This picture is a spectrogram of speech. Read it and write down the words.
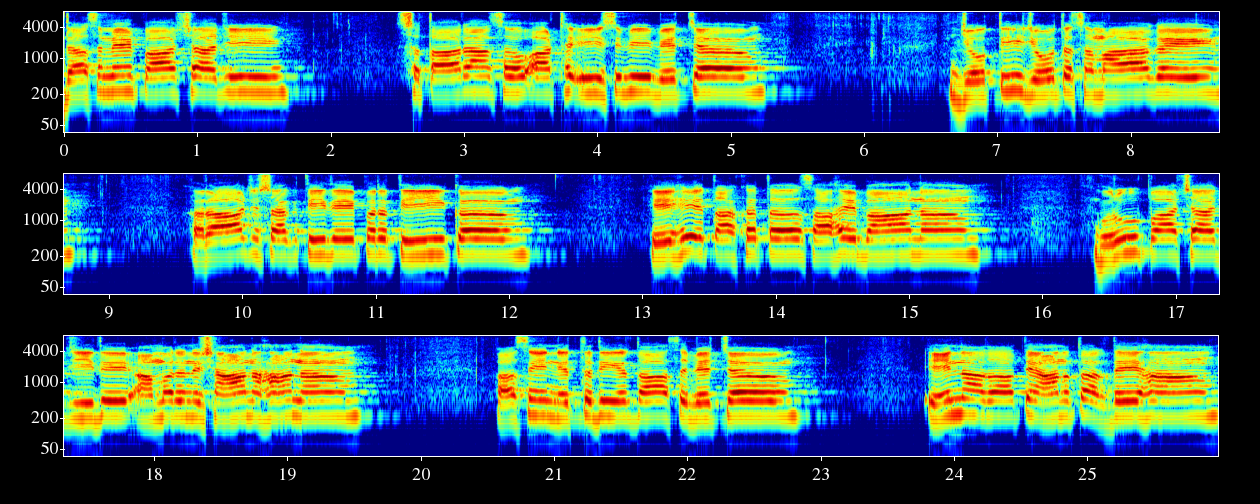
ਦਸਵੇਂ ਪਾਤਸ਼ਾਹ ਜੀ 1708 ਈਸਵੀ ਵਿੱਚ ਜੋਤੀ ਜੋਤ ਸਮਾ ਗਏ ਰਾਜ ਸ਼ਕਤੀ ਦੇ ਪ੍ਰਤੀਕ। ਇਹ ਤਖਤ ਸਾਹਿਬਾਨ, ਗੁਰੂ ਪਾਤਸ਼ਾਹ ਜੀ ਦੇ ਅਮਰ ਨਿਸ਼ਾਨ ਹਨ। ਅਸੀਂ ਨਿਤ ਦੀ ਅਰਦਾਸ ਵਿੱਚ ਇਹਨਾਂ ਦਾ ਧਿਆਨ ਧਰਦੇ ਹਾਂ।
